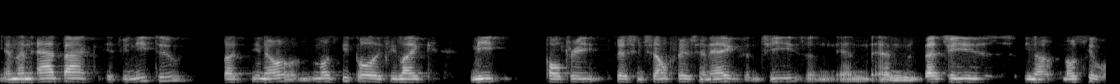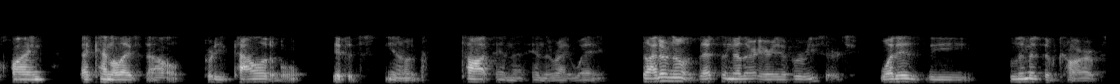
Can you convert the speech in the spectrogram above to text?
and then add back if you need to. But, you know, most people, if you like meat, poultry, fish and shellfish and eggs and cheese and, and, and veggies. You know, most people find that kind of lifestyle pretty palatable if it's, you know, taught in the, in the right way. So I don't know. That's another area for research. What is the limit of carbs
